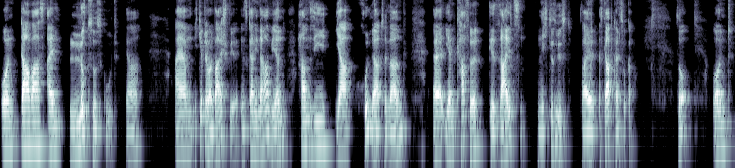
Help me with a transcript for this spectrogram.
Und da war es ein Luxusgut. Ja? Ähm, ich gebe dir mal ein Beispiel. In Skandinavien haben sie jahrhundertelang äh, ihren Kaffee gesalzen, nicht gesüßt, weil es gab keinen Zucker. So, und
